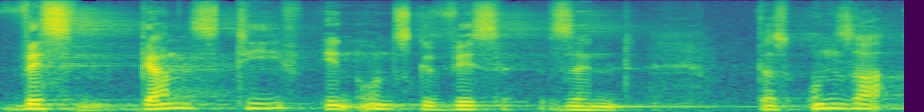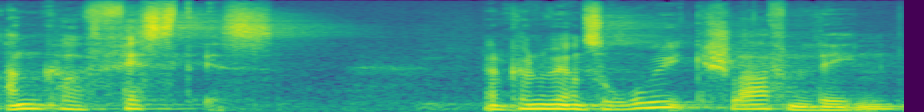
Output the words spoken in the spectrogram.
wissen, ganz tief in uns gewiss sind, dass unser Anker fest ist, dann können wir uns ruhig schlafen legen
